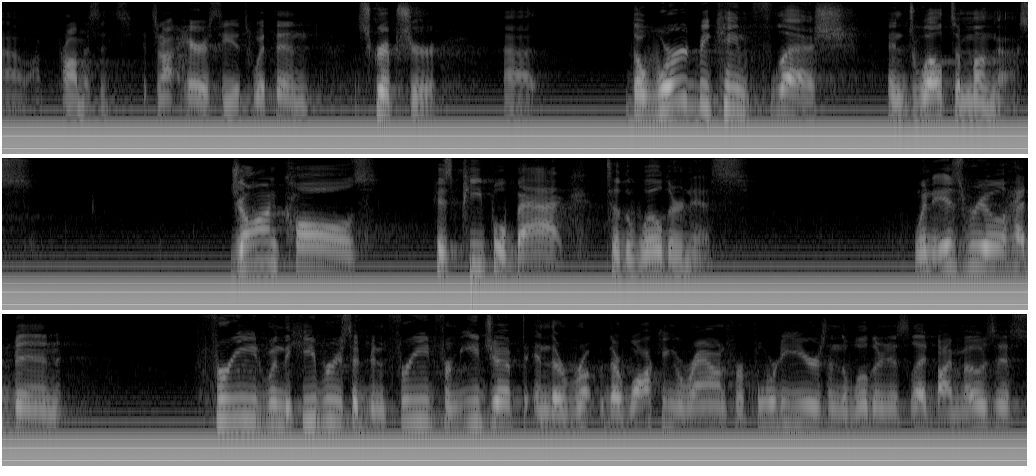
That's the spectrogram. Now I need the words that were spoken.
Uh, I promise it's, it's not heresy, it's within Scripture. Uh, the Word became flesh and dwelt among us. John calls his people back to the wilderness. When Israel had been freed, when the Hebrews had been freed from Egypt, and they're, they're walking around for 40 years in the wilderness led by Moses,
